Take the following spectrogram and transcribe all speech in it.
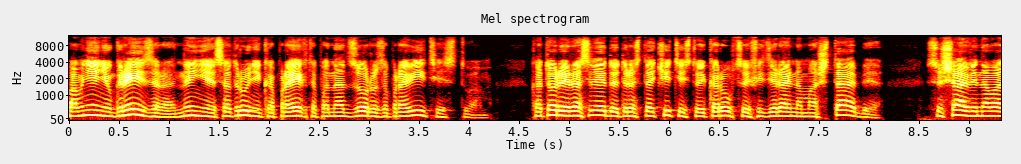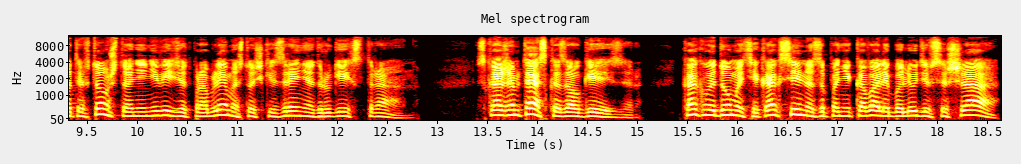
По мнению Грейзера, ныне сотрудника проекта по надзору за правительством, который расследует расточительство и коррупцию в федеральном масштабе, США виноваты в том, что они не видят проблемы с точки зрения других стран. «Скажем так», — сказал Гейзер, — «как вы думаете, как сильно запаниковали бы люди в США,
